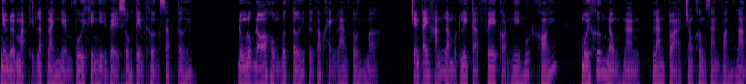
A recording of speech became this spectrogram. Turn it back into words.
Nhưng đôi mắt thì lấp lánh niềm vui khi nghĩ về số tiền thưởng sắp tới. Đúng lúc đó Hùng bước tới từ góc hành lang tối mờ. Trên tay hắn là một ly cà phê còn nghi ngút khói. Mùi hương nồng nàn lan tỏa trong không gian vắng lặng.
